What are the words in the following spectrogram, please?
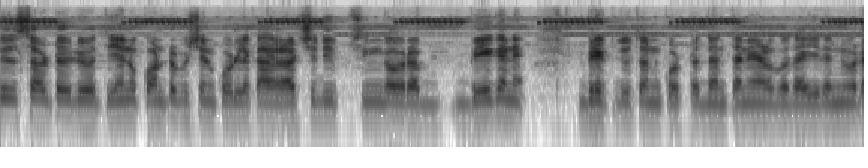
ಪಿಲ್ ಅವರು ಇವತ್ತು ಏನು ಕಾಂಟ್ರಿಬ್ಯೂಷನ್ ಕೊಡಲಿಕ್ಕಾಗಲ್ಲ. ಹರ್ಷದೀಪ್ ಸಿಂಗ್ ಅವರ ಬೇಗನೆ ಬ್ರೇಕ್ ತಂದು ಕೊಟ್ಟದ್ದು ಅಂತಲೇ ಹೇಳ್ಬೋದಾಗಿದೆ. ನೂರ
